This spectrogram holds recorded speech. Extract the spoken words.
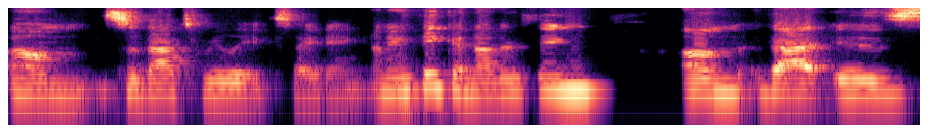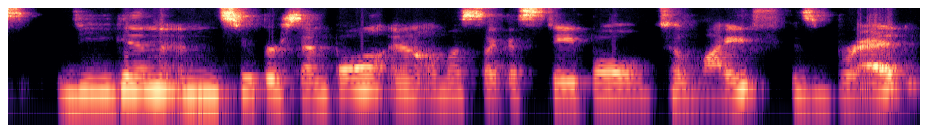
Um, so that's really exciting. And I think another thing um, that is vegan and super simple and almost like a staple to life is bread.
